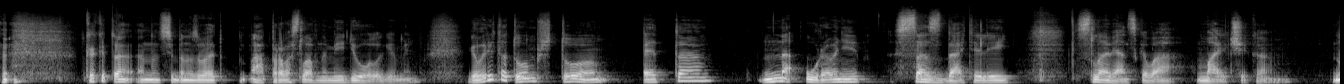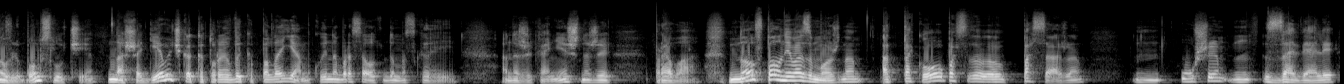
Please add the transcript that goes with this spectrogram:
как это она себя называет, а, православными идеологами, говорит о том, что это на уровне создателей славянского мальчика. Но в любом случае, наша девочка, которая выкопала ямку и набросала туда москалей, она же, конечно же, права. Но вполне возможно, от такого пассажа уши завяли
